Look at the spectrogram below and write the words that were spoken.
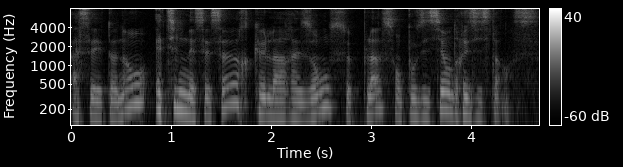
assez étonnant. Est-il nécessaire que la raison se place en position de résistance?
